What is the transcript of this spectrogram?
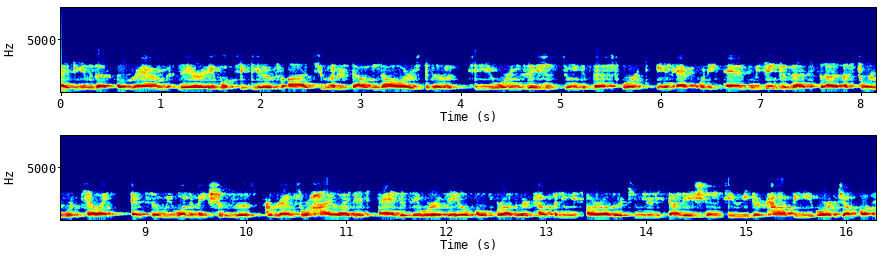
At the end of that program, they're able to give uh, $200,000 to the, to the organizations doing the best work in equity. And we think that that's a, a story worth telling. And so we want to make sure that those programs were highlighted and that they were available for other companies or other community foundations to either copy or jump on,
